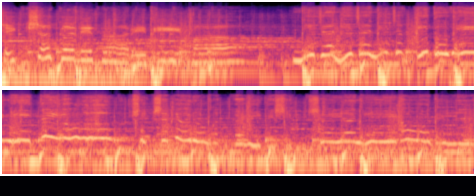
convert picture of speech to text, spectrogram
ಶಿಕ್ಷಕರೇ ದಾರಿ ದೀಪ. ನಿಜ ನಿಜ ನಿಜ ಇದುವೇ ನೀತಿಯು ಶಿಕ್ಷಕರು ಮಕ್ಕಳಿಗೆ ಶಿಕ್ಷೆಯ ನೀಡೋದಿಲ್ಲ.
